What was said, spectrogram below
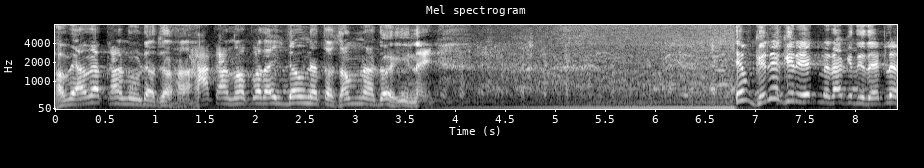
હવે આવે કાનુડા હા હાકા ન કરાવી દઉં ને તો જમના ડોહી નહીં. ઘરે ઘરે એકને રાખી દીધા એટલે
